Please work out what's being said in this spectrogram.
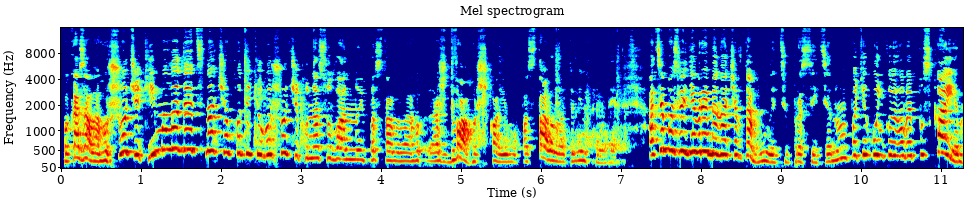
Показала горшочок і молодець почав ходити у горшочок. У нас у ванну і поставила аж два горшка йому поставила, то він ходить. А це останнє время почав на вулицю проситися. Ну, ми потихоньку його випускаємо,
